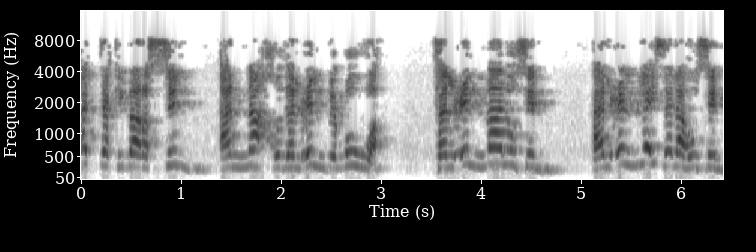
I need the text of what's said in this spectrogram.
حتى كبار السن أن نأخذ العلم بقوة. فالعلم ما له سن. العلم ليس له سن.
